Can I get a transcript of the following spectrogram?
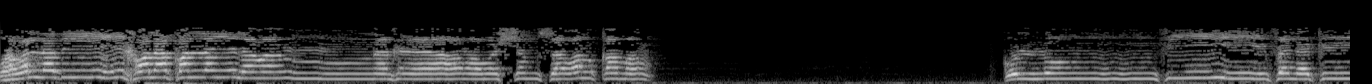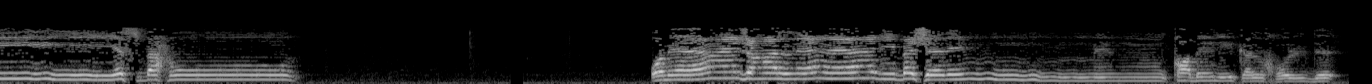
وهو الذي خلق الليل والنهار والشمس والقمر. كل في فلك يسبحون. وما جعلنا لبشر من قبلك الخلد.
